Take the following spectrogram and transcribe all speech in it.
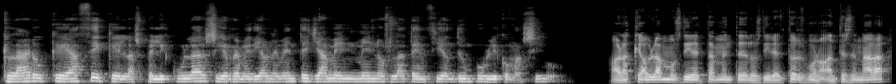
claro que hace que las películas irremediablemente llamen menos la atención de un público masivo. Ahora que hablamos directamente de los directores, bueno, antes de nada,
